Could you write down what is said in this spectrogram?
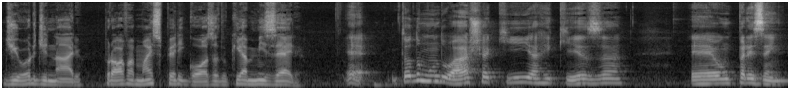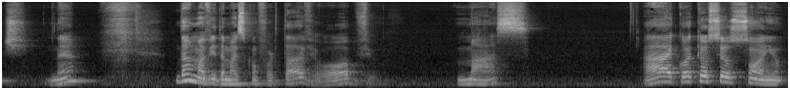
de ordinário, prova mais perigosa do que a miséria. É, todo mundo acha que a riqueza é um presente, né? Dá uma vida mais confortável, óbvio, mas. Ah, qual é que é o seu sonho?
